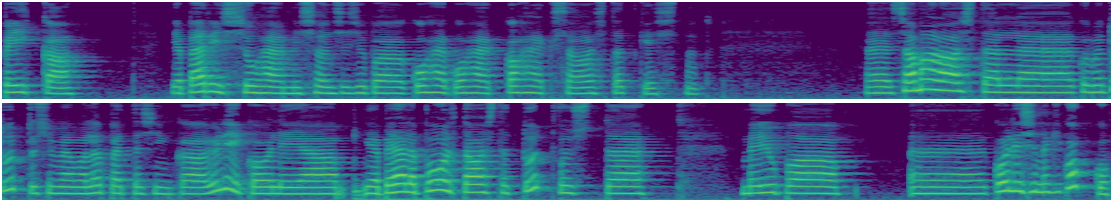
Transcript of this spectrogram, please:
peika ja päris suhe, mis on siis juba kohe-kohe kaheksa aastat kestnud. samal aastal, kui me tutvusime, ma lõpetasin ka ülikooli ja, ja peale poolt aastat tutvust me juba äh, kolisimegi kokku.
